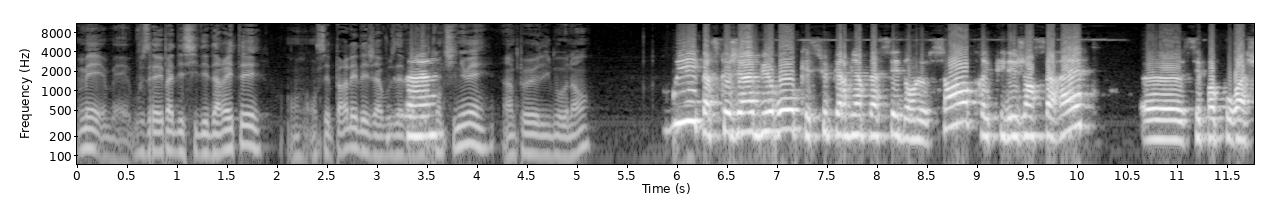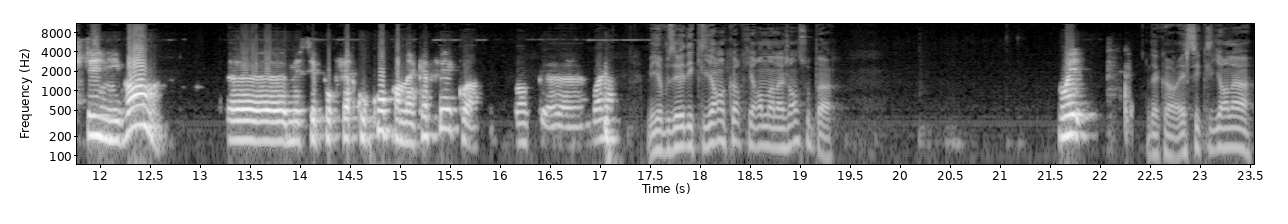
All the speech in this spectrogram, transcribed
mais, mais vous n'avez pas décidé d'arrêter. On, s'est parlé déjà. Vous avez euh... continué un peu l'IMO, non? Oui, parce que j'ai un bureau qui est super bien placé dans le centre et puis les gens s'arrêtent. Euh, c'est pas pour acheter ni vendre, euh, mais c'est pour faire coucou, prendre un café, quoi. Donc euh, voilà. Mais vous avez des clients encore qui rentrent dans l'agence ou pas? Oui. D'accord. Et ces clients-là,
